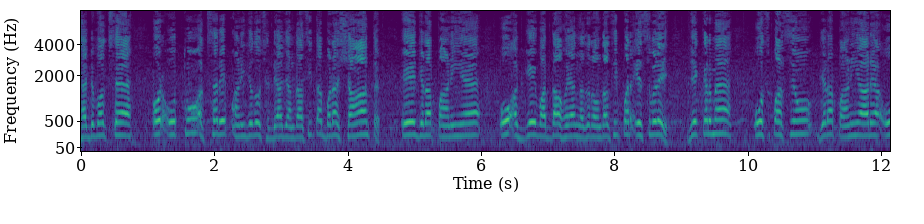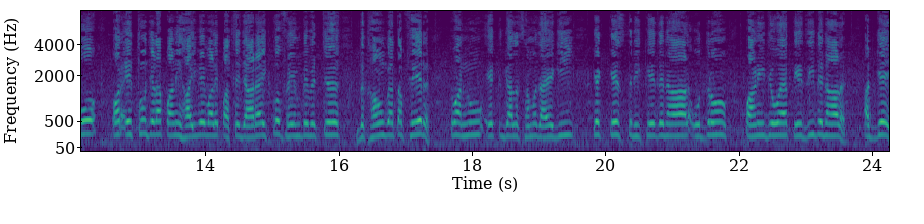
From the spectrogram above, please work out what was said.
ਹੈੱਡਵਰਕਸ ਹੈ ਔਰ ਉੱਥੋਂ ਅਕਸਰ ਇਹ ਪਾਣੀ ਜਦੋਂ ਛੱਡਿਆ ਜਾਂਦਾ ਸੀ ਤਾਂ ਬੜਾ ਸ਼ਾਂਤ ਇਹ ਜਿਹੜਾ ਪਾਣੀ ਹੈ, ਉਹ ਅੱਗੇ ਵਧਦਾ ਹੋਇਆ ਨਜ਼ਰ ਆਉਂਦਾ ਸੀ। ਪਰ ਇਸ ਵੇਲੇ ਜੇਕਰ ਮੈਂ ਉਸ ਪਾਸਿਓਂ ਜਿਹੜਾ ਪਾਣੀ ਆ ਰਿਹਾ, ਉਹ ਔਰ ਇੱਥੋਂ ਜਿਹੜਾ ਪਾਣੀ ਹਾਈਵੇ ਵਾਲੇ ਪਾਸੇ ਜਾ ਰਿਹਾ, ਇੱਕੋ ਫਰੇਮ ਦੇ ਵਿੱਚ ਦਿਖਾਉਂਗਾ ਤਾਂ ਫਿਰ ਤੁਹਾਨੂੰ ਇੱਕ ਗੱਲ ਸਮਝ ਆਏਗੀ ਕਿ ਕਿਸ ਤਰੀਕੇ ਦੇ ਨਾਲ ਉਧਰੋਂ ਪਾਣੀ ਜੋ ਹੈ ਤੇਜ਼ੀ ਦੇ ਨਾਲ ਅੱਗੇ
